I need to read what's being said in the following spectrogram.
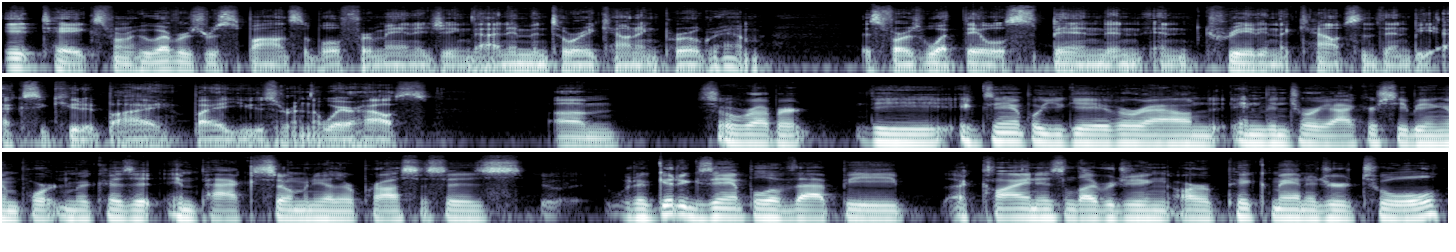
it takes from whoever's responsible for managing that inventory counting program as far as what they will spend in, in creating the counts to then be executed by, by a user in the warehouse. Um, so, Robert, the example you gave around inventory accuracy being important because it impacts so many other processes. Would a good example of that be a client is leveraging our pick manager tool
